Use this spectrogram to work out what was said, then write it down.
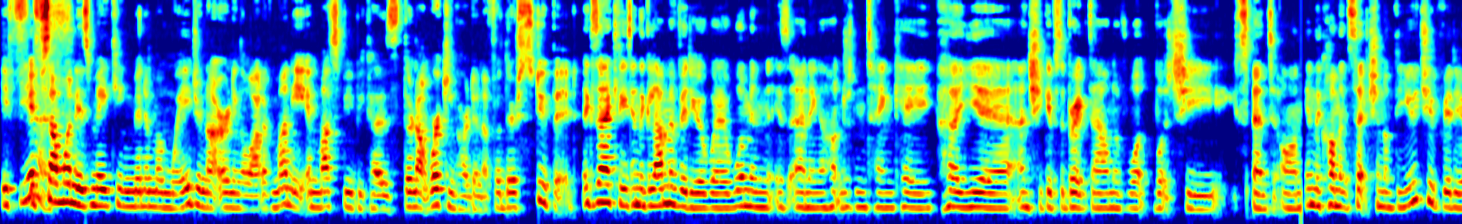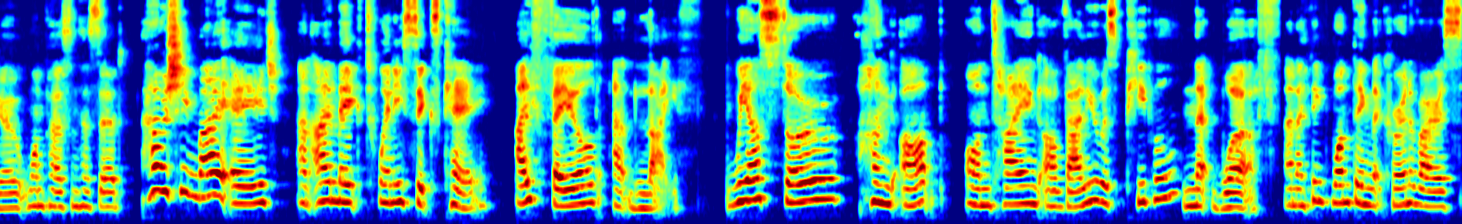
If if someone is making minimum wage or not earning a lot of money, it must be because they're not working hard enough or they're stupid. Exactly. In the glamour video where a woman is earning 110k per year and she gives a breakdown of what, what she spent it on. In the comment section of the YouTube video, one person has said, How is she my age and I make 26k? I failed at life. We are so hung up on tying our value as people net worth. And I think one thing that coronavirus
